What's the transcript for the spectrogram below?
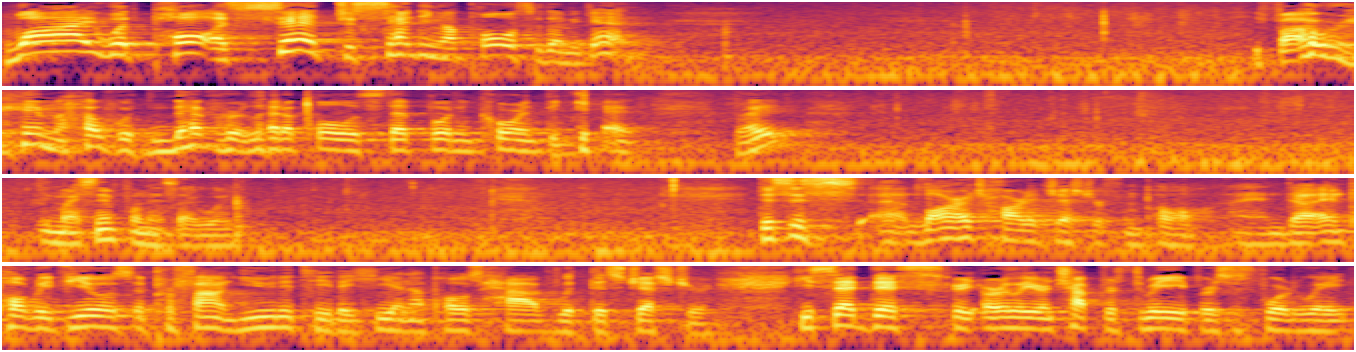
why would Paul assent to sending Apollos to them again? If I were him, I would never let Apollos step foot in Corinth again, right? in my sinfulness, I would. This is a large hearted gesture from Paul. And, uh, and Paul reveals a profound unity that he and Apollos have with this gesture. He said this earlier in chapter 3, verses 4 to 8.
